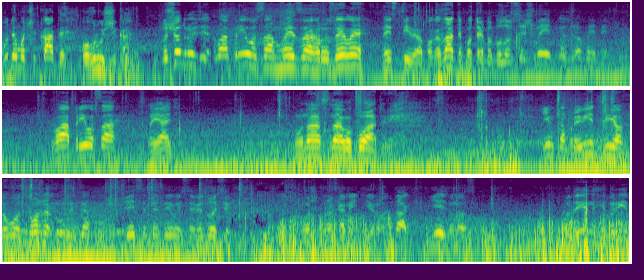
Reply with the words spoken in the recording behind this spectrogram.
будемо чекати погрузчика. Ну що, друзі, два пріуса ми загрузили. Не спів я показати, бо треба було все швидко зробити. Два пріуса стоять у нас на евакуаторі. Дімка, привіт, твій автовоз теж грузиться. Якщо ти дивишся відосик, можеш прокоментувати. Так, є у нас один гібрид.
